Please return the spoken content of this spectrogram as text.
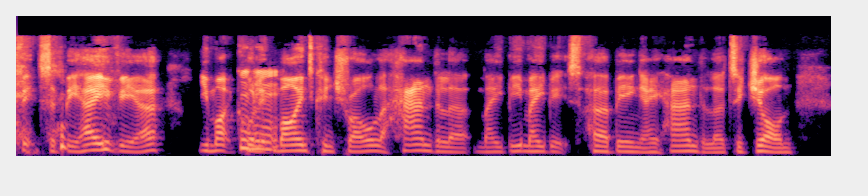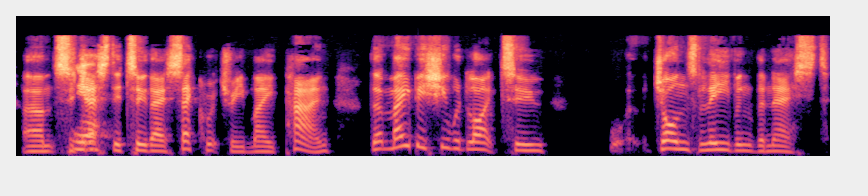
fits of behavior. You might call it Mhm. mind control, a handler, maybe. Maybe it's her being a handler to John. Um, suggested to their secretary, May Pang, that maybe she would like to. John's leaving the nest,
